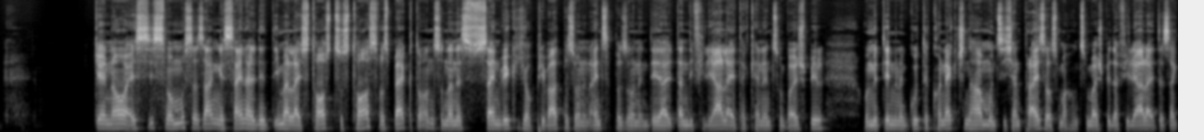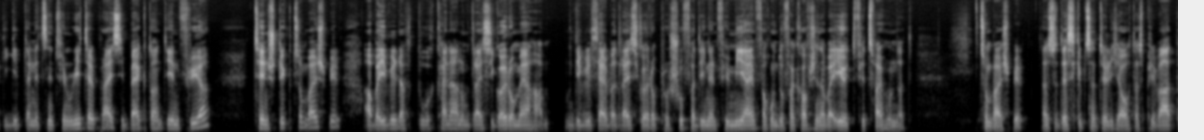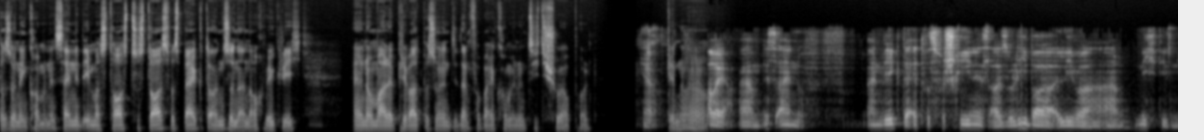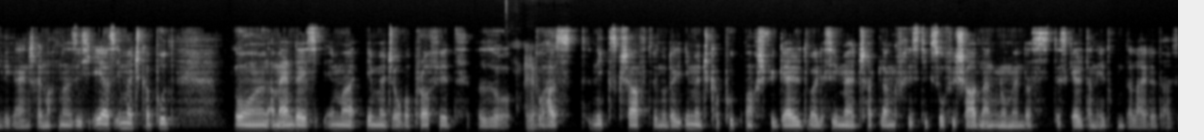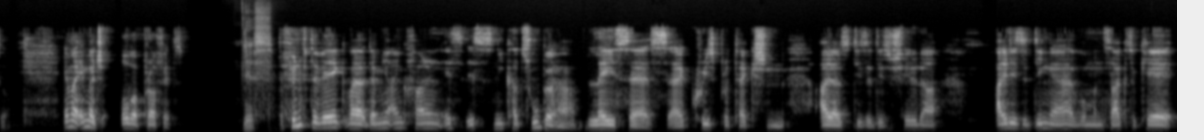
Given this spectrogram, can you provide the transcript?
genau. Es ist, man muss ja sagen, es seien halt nicht immer like Stores zu Stores, was Backdooren, sondern es seien wirklich auch Privatpersonen, Einzelpersonen, die halt dann die Filialleiter kennen zum Beispiel und mit denen eine gute Connection haben und sich einen Preis ausmachen. Zum Beispiel der Filialleiter sagt, ich gebe dann jetzt nicht für den Retailpreis, ich Backdooren die in früher, 10 Stück zum Beispiel, aber ich will dadurch, keine Ahnung, 30 Euro mehr haben. Und ich will selber 30 Euro pro Schuh verdienen für mich einfach und du verkaufst ihn aber eh für 200. zum Beispiel. Also das gibt es natürlich auch, dass Privatpersonen kommen. Es sind nicht immer Stores zu Stores was Backdown, sondern auch wirklich äh, normale Privatpersonen, die dann vorbeikommen und sich die Schuhe abholen. Ja. Genau. Ja. Aber ja, ähm, ist ein, ein Weg, der etwas verschrien ist. Also lieber, lieber ähm, nicht diesen Weg einschreiten. Macht man sich eher das Image kaputt. Und am Ende ist immer Image over Profit. Also Ja. du hast nichts geschafft, wenn du dein Image kaputt machst für Geld, weil das Image hat langfristig so viel Schaden angenommen, dass das Geld dann eh drunter leidet. Also immer Image over Profit. Yes. Der fünfte Weg, weil der mir eingefallen ist, ist Sneaker-Zubehör, Laces, äh, Crease Protection, alles diese, diese Schilder, all diese Dinge, wo man sagt, okay,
